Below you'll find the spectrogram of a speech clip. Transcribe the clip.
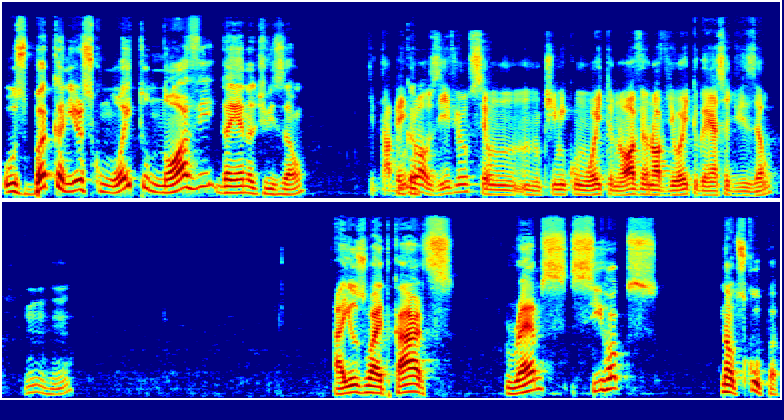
Os Buccaneers com 8-9 ganhando a divisão. Que tá bem plausível ser um, um time com 8-9 ou 9-8 ganhar essa divisão. Uhum. Aí os white cards, Rams, Seahawks, não, desculpa,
